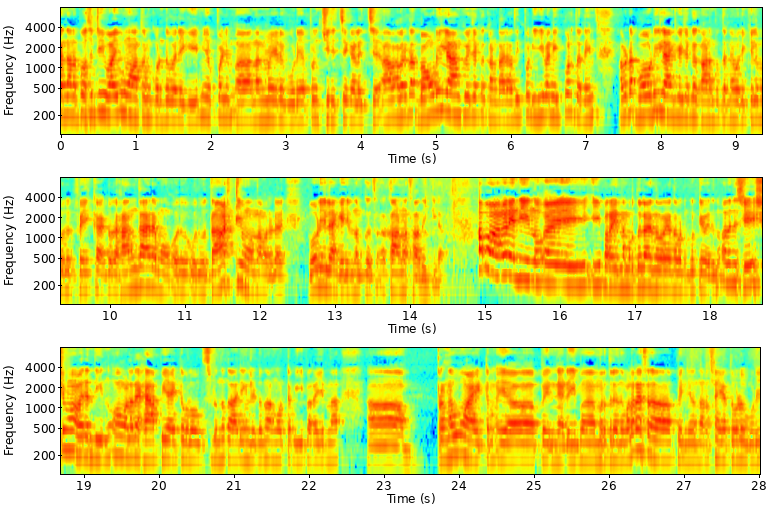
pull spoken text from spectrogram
എന്താണ് പോസിറ്റീവ് വൈബ് മാത്രം കൊണ്ടുവരികയും എപ്പോഴും നന്മയുടെ കൂടി എപ്പോഴും ചിരിച്ച് കളിച്ച് അവരുടെ ബോഡി ലാംഗ്വേജ് ഒക്കെ കണ്ടാലും അതിപ്പോൾ ഈവൻ ഇപ്പോൾ തന്നെയും അവരുടെ ബോഡി ലാംഗ്വേജ് ഒക്കെ കാണുമ്പോൾ തന്നെ ഒരിക്കലും ഒരു ഫേക്കായിട്ട് ഒരു അഹങ്കാരമോ ഒരു ഒരു ധാഷ്ട്യമോ ഒന്നും അവരുടെ ബോഡി ലാംഗ്വേജിൽ നമുക്ക് കാണാൻ സാധിക്കില്ല. അപ്പോൾ അങ്ങനെ എന്ത് ചെയ്യുന്നു? ഈ- പറയുന്ന മൃദുല എന്ന് പറയുന്ന പെൺകുട്ടി വരുന്നു. അതിനുശേഷം അവരെന്ത് ചെയ്യുന്നു വളരെ ഹാപ്പി ആയിട്ട് വ്ളോഗ്സ് ഇടുന്നു കാര്യങ്ങൾ ഇടുന്നു. അങ്ങോട്ട് ഈ പറയുന്ന പ്രണവുമായിട്ടും പിന്നെ ഈ മൃദുല വളരെ പിന്നെ എന്താണ് സ്നേഹത്തോടു കൂടി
